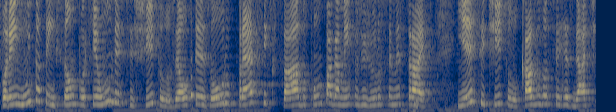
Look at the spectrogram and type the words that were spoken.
Porém, muita atenção porque um desses títulos é o Tesouro pré-fixado com pagamento de juros semestrais. E esse título, caso você resgate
